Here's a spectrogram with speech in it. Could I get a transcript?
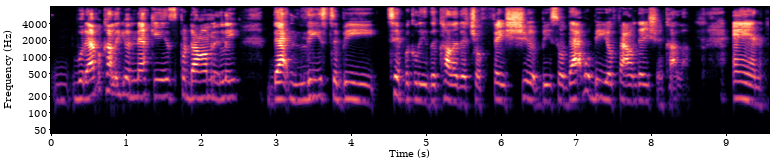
whatever color your neck is predominantly that needs to be typically the color that your face should be so that will be your foundation color and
